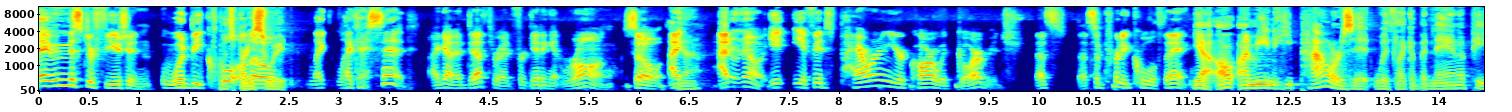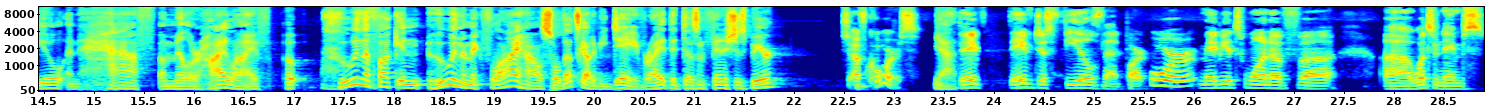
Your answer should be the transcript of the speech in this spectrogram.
I mean, Mr. Fusion would be cool. That's pretty although, sweet. Like like I said, I got a death threat for getting it wrong. So I Yeah. I don't know I if it's powering your car with garbage. That's that's a pretty cool thing. Yeah, I'll, I mean, he powers it with like a banana peel and half a Miller High Life. Uh, who in the fucking who in the McFly household? That's got to be Dave, right? That doesn't finish his beer. Of course, Yeah, Dave Dave just feels that part, or maybe it's one of uh, uh, what's her name's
